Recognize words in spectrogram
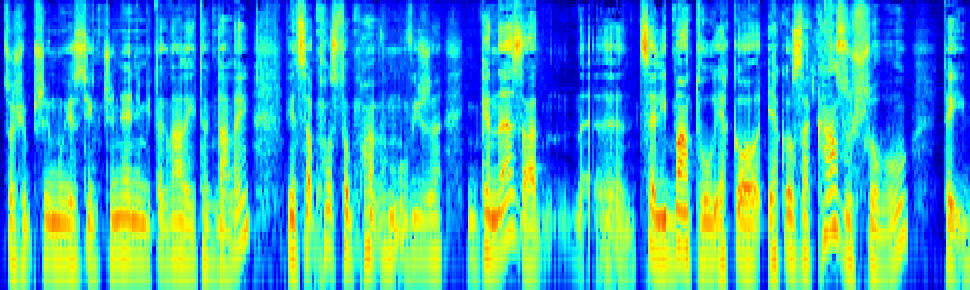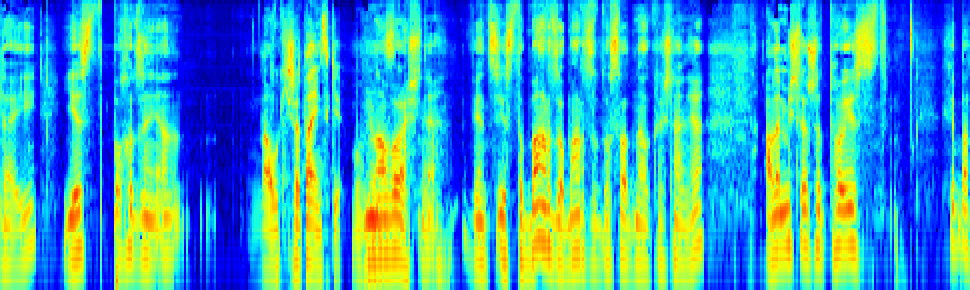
co się przyjmuje z dziękczynieniem i tak dalej, i tak dalej. Więc apostoł Paweł mówi, że geneza e, celibatu jako, jako zakazu ślubu, tej idei, jest pochodzenia nauki szatańskie. Mówiąc. No właśnie, tak. więc jest to bardzo, bardzo dosadne określenie, ale myślę, że to jest chyba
